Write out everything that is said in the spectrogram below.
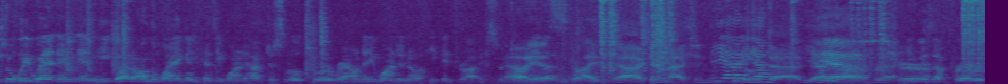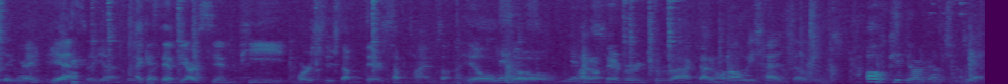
So we went and, and he got on the wagon because he wanted to have just a little tour around and he wanted to know if he could drive. So Johnny yes. let him oh, drive. Yeah, I can imagine Yeah, Trudeau's yeah. dad. Yeah, yeah, yeah, for sure. He was up for everything, right? Yeah. So yeah. I guess fun. they have the RCMP horses up there sometimes on the hill, Yes, so I don't know if they ever interact. I don't know. Always had Belgians. Oh, okay, they are Belgians. Yeah.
